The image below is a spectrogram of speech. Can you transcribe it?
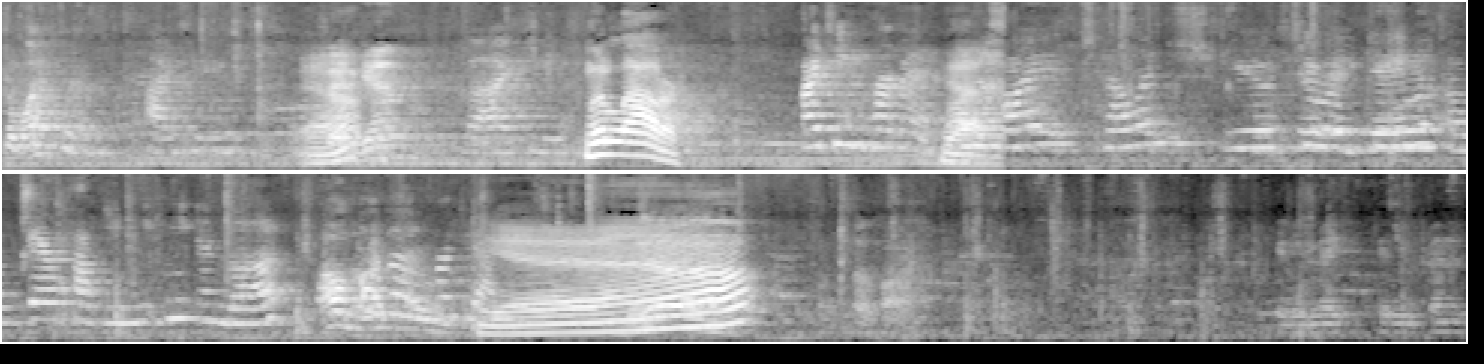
The what? Say it again. A little louder. IT department. Yes. I challenge you to a game of air hockey. Meet me in the Oh, the oh, right the room. front. Yeah. So far. Can you make, can you finish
